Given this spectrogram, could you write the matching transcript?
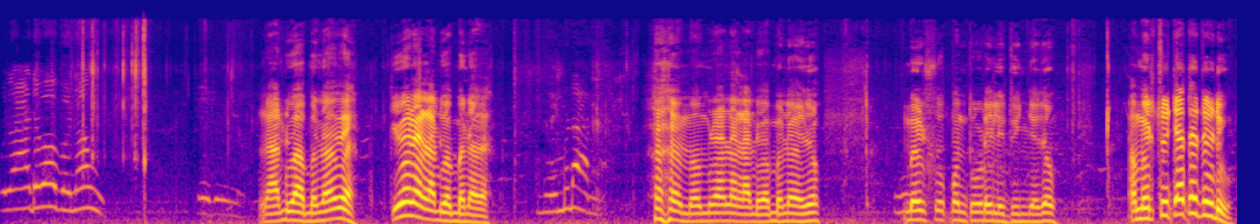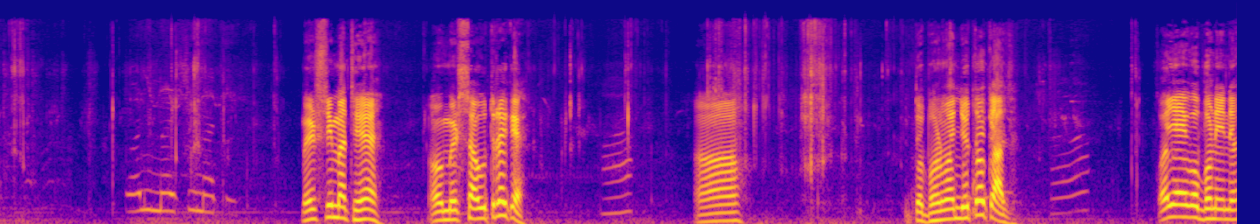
લાડવા બનાવું. લાડવા બનાવે? કેવાના લાડવા બનાવે? મમરાના. લાડવા બનાવે જો. મરસું પણ તોડી લીધું ને જો. આ મરસું ચાતે તોડ્યું? મરસીમાંથી હે? હવે મિરસા ઉતરે કે? હા. તો ભણવા જતો કે આજ કઈ આવ્યો ભણીને?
